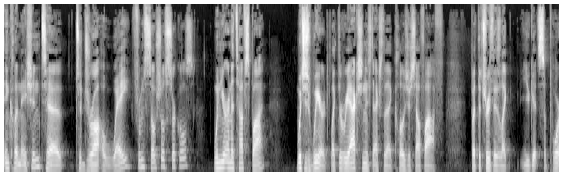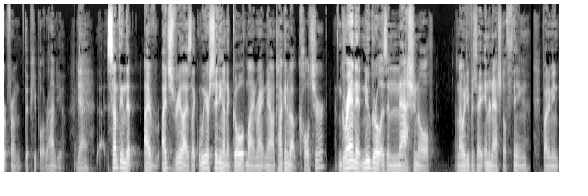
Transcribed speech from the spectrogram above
inclination to to draw away from social circles when you're in a tough spot, which is weird. Like the reaction is to actually like close yourself off, but the truth is like you get support from the people around you. Yeah, Something that I I just realized like we are sitting on a gold mine right now talking about culture. Granted, New Girl is a national, and I would even say international thing, but I mean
